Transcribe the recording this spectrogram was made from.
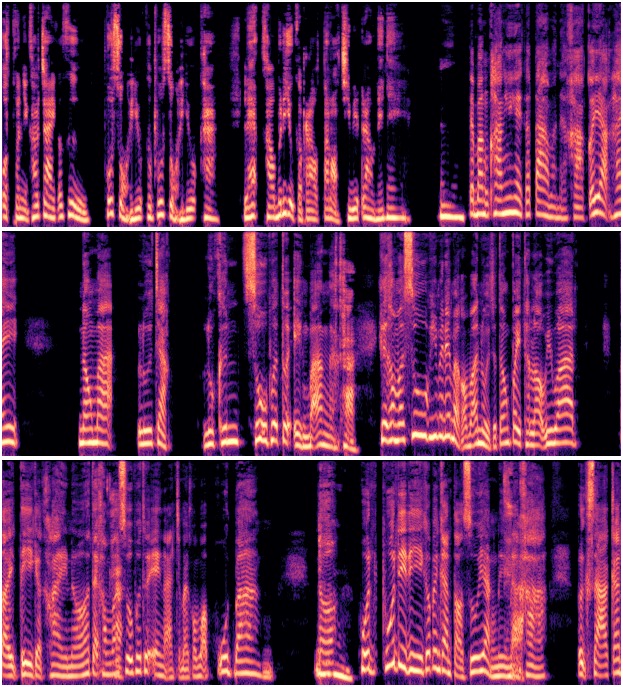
อดทนอย่างเข้าใจก็คือ ผู้สูงอายุคือผู้สูงอายุค่ะ และเขาไม่ได้อยู่กับเราตลอดชีวิตเราแน่ๆอืมแต่บางครั้งยังไงก็ตามอะนะคะ ก็อยากให้น้องมารู้จักลุกขึ้นสู้เพื่อตัวเองบ้างอะค่ะ คือคำว่าสู้พี่ไม่ได้หมายความว่าหนูจะต้องไปทะเลาะวิวาท ต่อยตีกับใครเนาะแต่คำว่าค่ะสู้เพื่อตัวเองอาจจะหมายความว่าพูดบ้างเนาะอืมพูดพูดดีๆ ก็เป็นการต่อสู้อย่างหนึ่งค่ะนะคะปรึกษากัน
